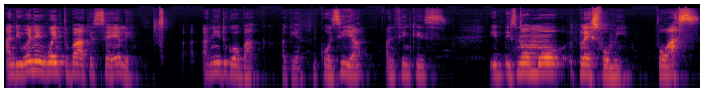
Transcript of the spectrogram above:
And he, when he went back, he said, Ellie, I need to go back again because here I think is it is no more place for me, for us.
